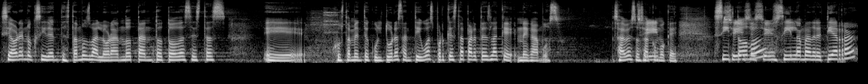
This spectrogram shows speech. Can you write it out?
si ahora en Occidente estamos valorando tanto todas estas eh, justamente culturas antiguas, porque esta parte es la que negamos. ¿Sabes? O sea, como que sí, todo, sí, la madre tierra,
